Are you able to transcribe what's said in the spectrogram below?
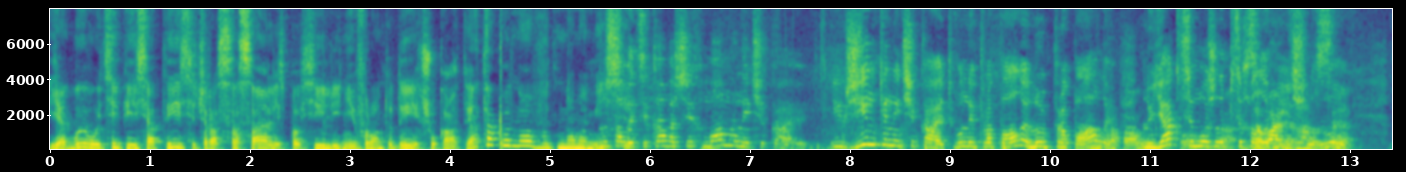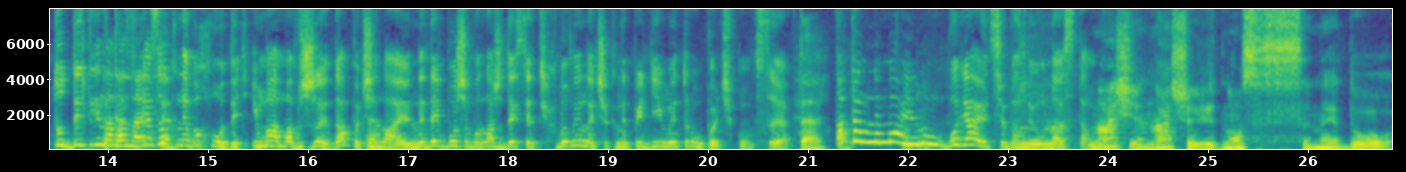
Якби оці 50 тисяч розсосались по всій лінії фронту, де їх шукати? А так воно в одному Ну, місці. саме цікаве, що їх мами не чекають, їх жінки не чекають, вони пропали, ну пропали. Ну, пропали, Ну як пропали, це можна да. психологічно? Завалено все. Ну, тут дитина Така на зв'язок не виходить, і мама вже да, починає. Не дай Боже, вона ж 10 хвилиночок не підійме трубочку. Все. Так. А там немає, ну валяються вони у нас там. Наші, наші відносини до е,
